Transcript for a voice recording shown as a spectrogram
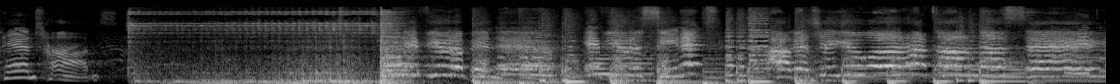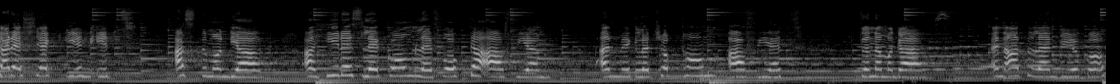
ten times. Kom le fokta afiem, an megla choptom afiet, tanamagas, an atalan biogok,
